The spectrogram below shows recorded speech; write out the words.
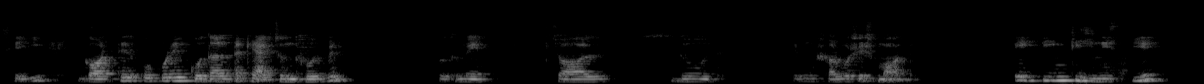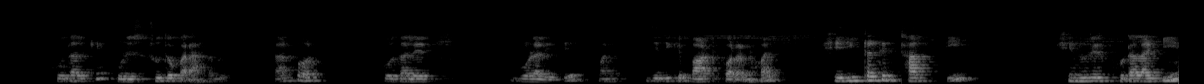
সেই গর্তের ওপরে কোদালটাকে একজন ধরবেন প্রথমে জল দুধ এবং সর্বশেষ মদ। এই তিনটি জিনিস দিয়ে কোদালকে পরিশ্রুত করা হবে। তারপর কোদালের গোড়ালিতে মানে যেদিকে বাট পরানো হয় সেই দিকটাতে সাতটি সিঁদুরের ফোঁটা লাগিয়ে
